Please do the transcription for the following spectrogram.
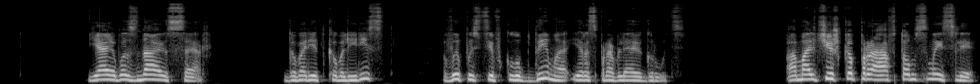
— Я его знаю, сэр, — говорит кавалерист, выпустив клуб дыма и расправляя грудь. — А мальчишка прав в том смысле,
